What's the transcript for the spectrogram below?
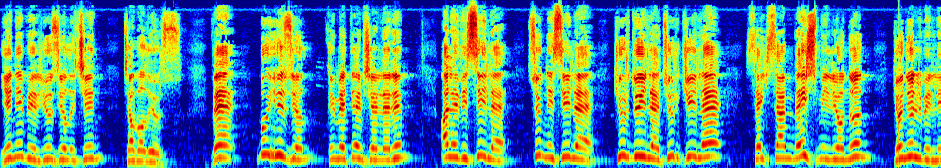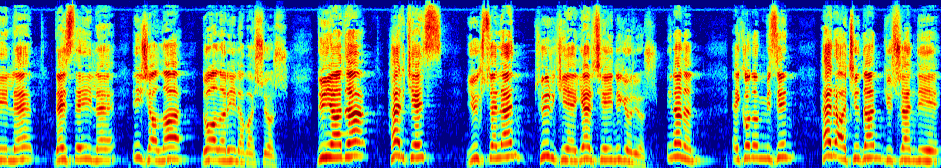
yeni bir yüzyıl için çabalıyoruz. Ve bu yüzyıl kıymetli hemşerilerim Alevisiyle, Sünnisiyle, Kürdüyle, Türküyle 85 milyonun gönül birliğiyle, desteğiyle, inşallah dualarıyla başlıyor. Dünyada herkes yükselen Türkiye gerçeğini görüyor. İnanın ekonomimizin her açıdan güçlendiği,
